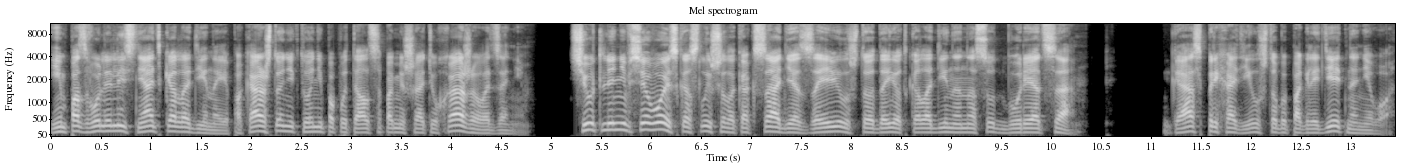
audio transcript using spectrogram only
Им позволили снять Каладина, и пока что никто не попытался помешать ухаживать за ним. Чуть ли не все войско слышало, как Садия заявил, что дает Каладина на суд бури отца. Газ приходил, чтобы поглядеть на него,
